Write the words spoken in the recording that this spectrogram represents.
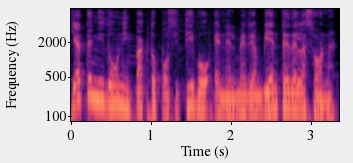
y ha tenido un impacto positivo en el medio ambiente de la zona.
